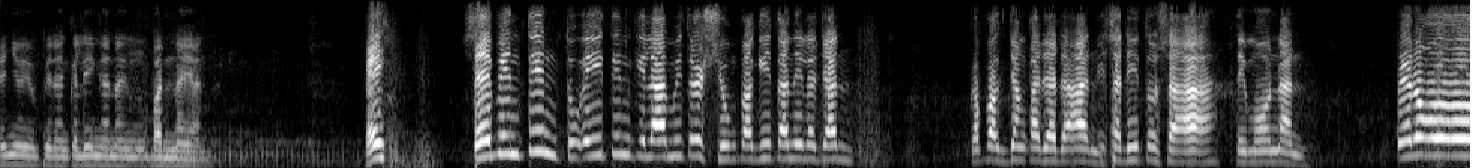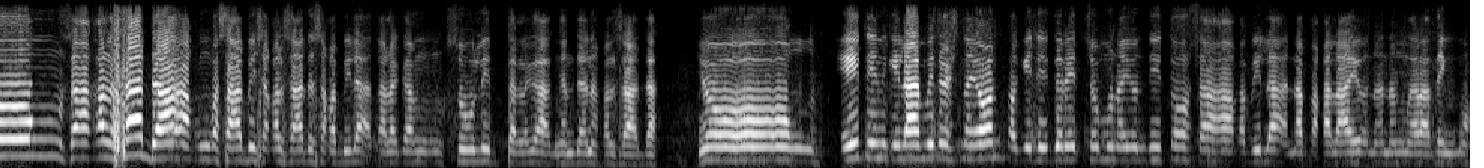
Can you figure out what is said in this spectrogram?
Yan yung, yung pinanggalingan ng ban na yan. Okay? 17 to 18 kilometers yung pagitan nila dyan. Kapag dyan kadadaan. Isa dito sa Timonan. Pero kung sa kalsada, akong masabi sa kalsada sa kabila, talagang sulit talaga. Ang ganda ng kalsada. Yung 18 kilometers na yon, pag ididiretso mo na yon dito sa kabila, napakalayo na nang narating mo.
